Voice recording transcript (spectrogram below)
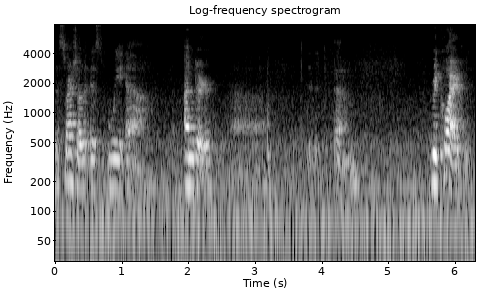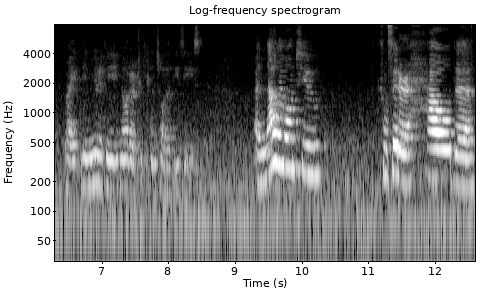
the threshold is we uh, under uh, um, required, right, immunity in order to control the disease. And now we want to consider how the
